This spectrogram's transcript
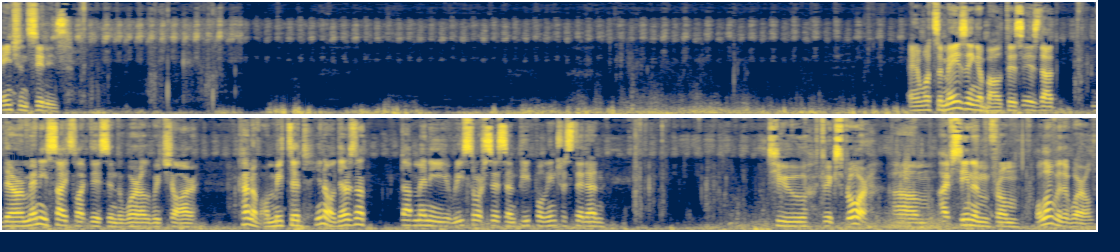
ancient cities. And what's amazing about this is that there are many sites like this in the world which are kind of omitted. You know, there's not that many resources and people interested in to to explore Um, I've seen them from all over the world.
